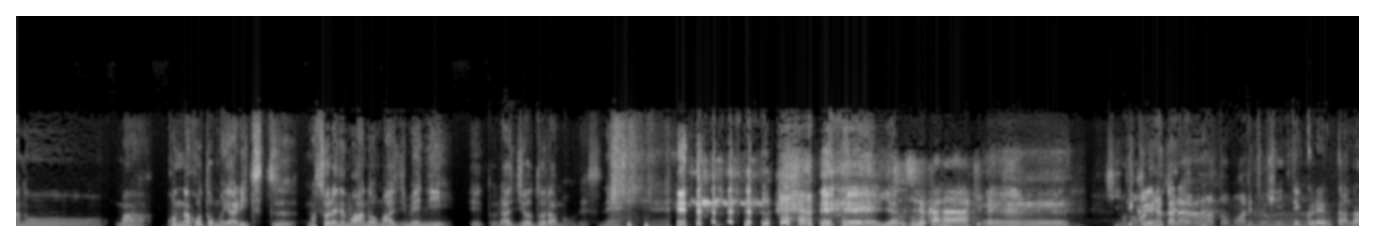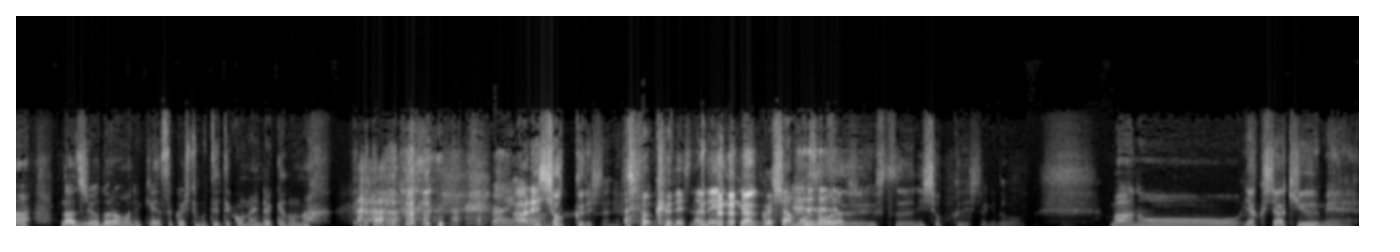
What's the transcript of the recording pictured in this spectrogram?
あのーまあ、こんなこともやりつつ、まあ、それでも、あの、真面目に、えっ、と、ラジオドラマをですね、えー えーいや通、じるかな聞いてる。えー聞いてくれるかな？なと思われちゃう。聞いてくれるかな？ラジオドラマで検索しても出てこないんだけどな。あれショックでしたね。ショックでしたね。役者もそうだし。普通にショックでしたけど、まああの役者9名、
